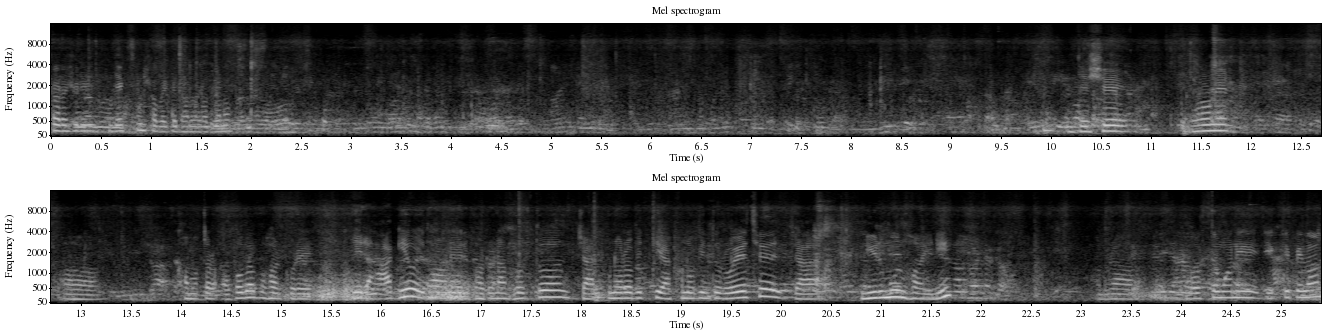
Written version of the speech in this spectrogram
সরাসরি দেখছেন সবাইকে ধন্যবাদ জানাচ্ছি। দেশে এ ধরনের ক্ষমতার অপব্যবহার করে এর আগেও এ ধরনের ঘটনা ঘটতো, যার পুনরাবৃত্তি এখনও কিন্তু রয়েছে, যা নির্মূল হয়নি। আমরা বর্তমানে দেখতে পেলাম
